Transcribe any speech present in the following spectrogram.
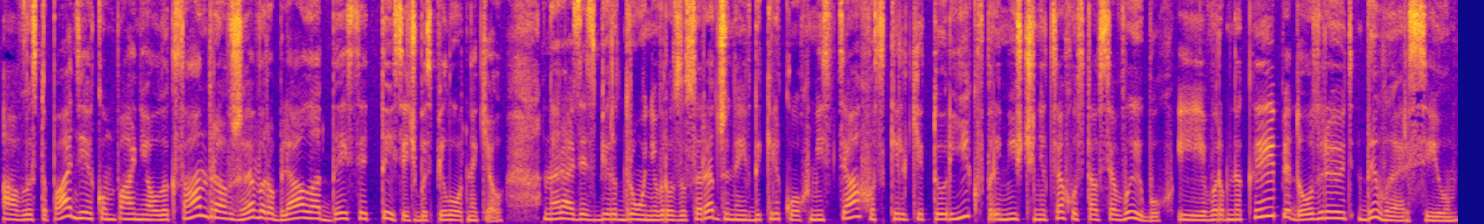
А в листопаді компанія Олександра вже виробляла 10 тисяч безпілотників. Наразі збір дронів розосереджений в декількох місцях, оскільки торік в приміщенні цеху стався вибух, і виробники підозрюють диверсію.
